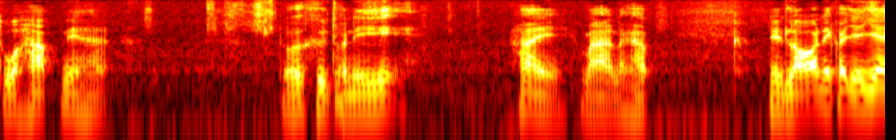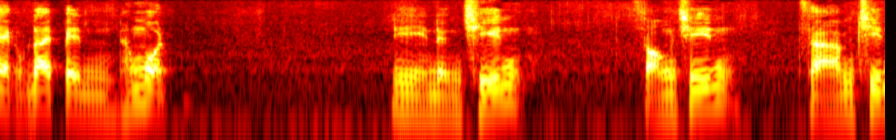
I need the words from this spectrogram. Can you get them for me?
ตัวฮับเนี่ยฮะตัวก็คือตัวนี้ให้มานะครับ ในล้อเนี่ยก็จะแยกได้เป็นทั้งหมดนี่หนึ่งชิ้น 2 ชิ้น 3 ชิ้น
